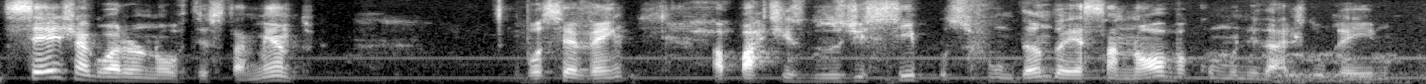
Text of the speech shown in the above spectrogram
seja agora no Novo Testamento, você vem a partir dos discípulos fundando essa nova comunidade do reino,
